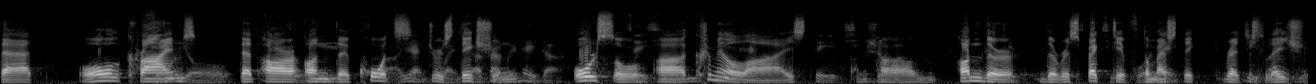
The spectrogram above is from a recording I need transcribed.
that all crimes that are on the court's jurisdiction also uh, are criminalized um, under the respective domestic legislation.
